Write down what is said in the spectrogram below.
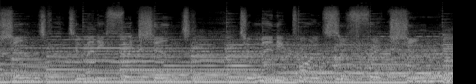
too many fictions, too many points of friction.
